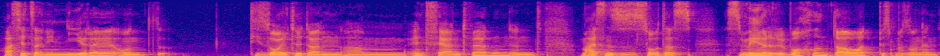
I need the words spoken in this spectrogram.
hast jetzt eine Niere und die sollte dann ähm, entfernt werden. Und meistens ist es so, dass es mehrere Wochen dauert, bis man so einen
